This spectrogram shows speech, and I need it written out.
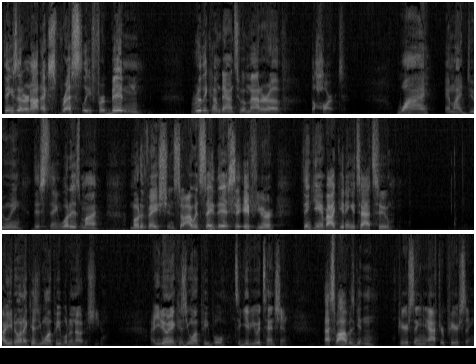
things that are not expressly forbidden really come down to a matter of the heart. Why am I doing this thing? What is my motivation? So I would say this if you're thinking about getting a tattoo, are you doing it because you want people to notice you? Are you doing it because you want people to give you attention? That's why I was getting piercing after piercing.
